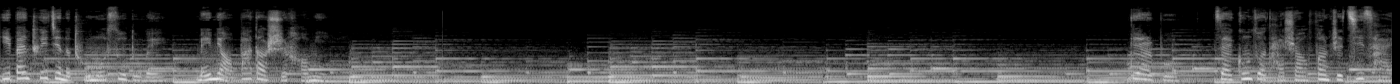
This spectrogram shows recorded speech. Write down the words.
一般推荐的涂膜速度为每秒八到十毫米。第二步，在工作台上放置基材，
